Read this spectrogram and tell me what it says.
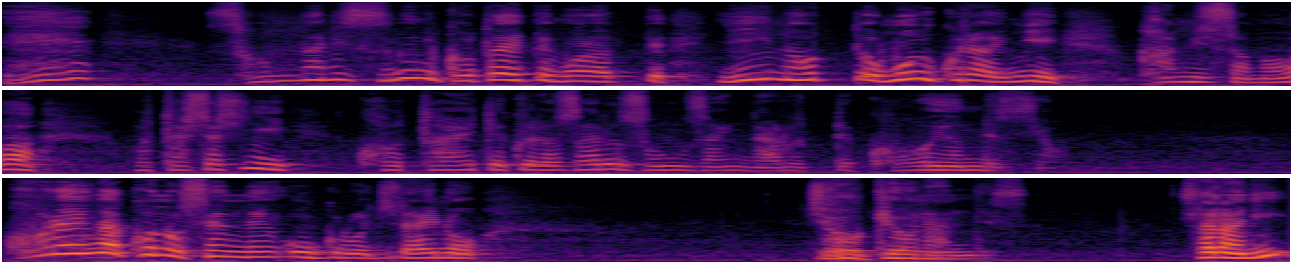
えそんなにすぐに答えてもらっていいのって思うくらいに神様は私たちに答えてくださる存在になるってこう言うんですよ。これがこの千年多くの時代の状況なんです。さらに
